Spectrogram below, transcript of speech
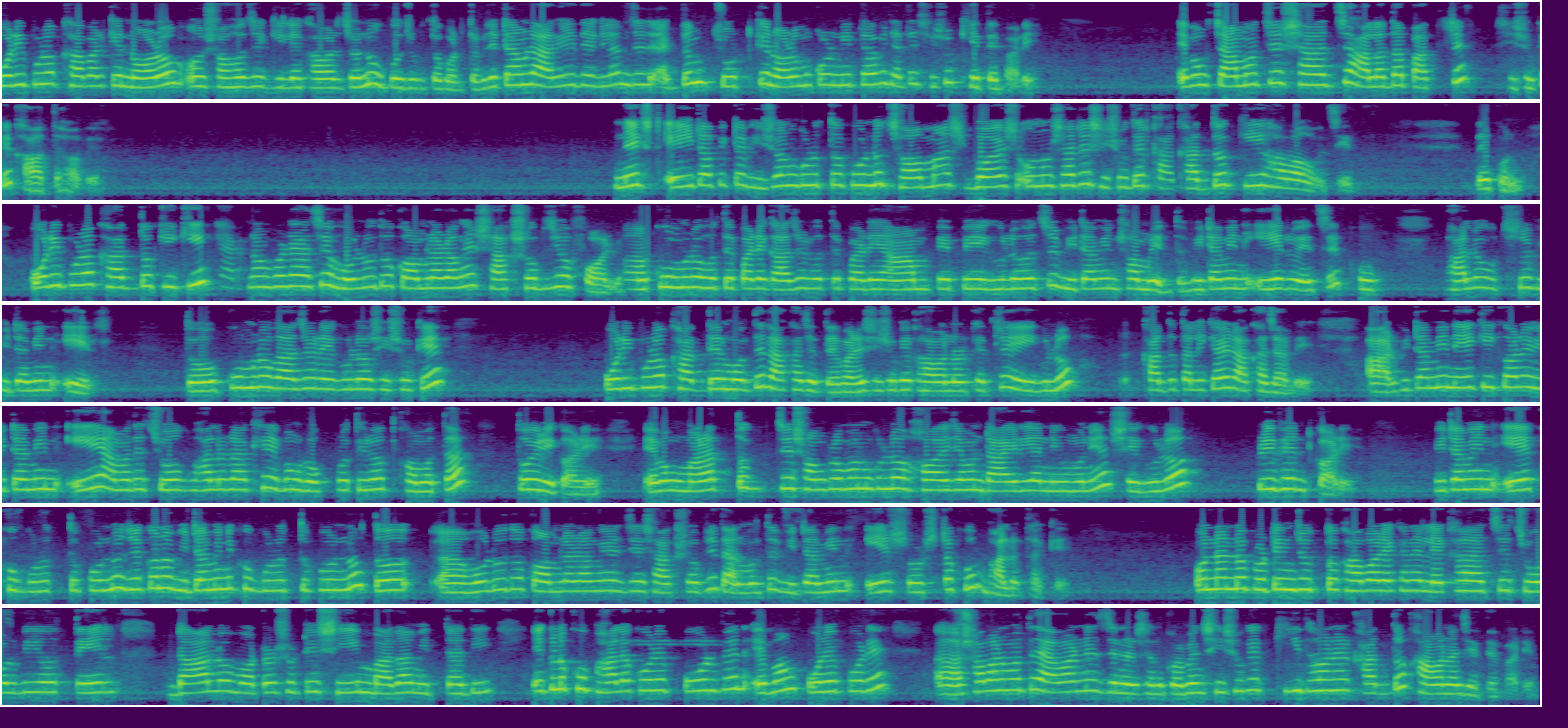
পরিপূরক খাবারকে নরম ও সহজে গিলে খাওয়ার জন্য উপযুক্ত করতে হবে। যেটা আমরা আগেই দেখলাম যে একদম চটকে নরম করে নিতে হবে যাতে শিশু খেতে পারে। এবং চামচের সাহায্যে আলাদা পাত্রে শিশুকে খাওয়াতে হবে। নেক্সট এই টপিকটা ভীষণ গুরুত্বপূর্ণ। ছ মাস বয়স অনুসারে শিশুদের খাদ্য কি হওয়া উচিত? দেখুন পরিপূরক খাদ্য কি কি? এক নম্বরে আছে হলুদ ও কমলা রঙের শাকসবজি ও ফল। কুমড়ো হতে পারে, গাজর হতে পারে, আম, পেঁপে, এগুলো হচ্ছে ভিটামিন সমৃদ্ধ। ভিটামিন এ রয়েছে, খুব ভালো উৎস ভিটামিন এর তো কুমড়ো, গাজর এগুলো শিশুকে পরিপূরক খাদ্যের মধ্যে রাখা যেতে পারে। শিশুকে খাওয়ানোর ক্ষেত্রে এইগুলো খাদ্য তালিকায় রাখা যাবে। আর ভিটামিন এ কি করে? ভিটামিন এ আমাদের চোখ ভালো রাখে এবং রোগ প্রতিরোধ ক্ষমতা তৈরি করে। এবং মারাত্মক যে সংক্রমণগুলো হয়, যেমন ডায়রিয়া, নিউমোনিয়া, সেগুলো প্রিভেন্ট করে। ভিটামিন এ খুব গুরুত্বপূর্ণ যে কোনো ভিটামিনই খুব গুরুত্বপূর্ণ। তো হলুদ ও কমলা রঙের যে শাকসবজি, তার মধ্যে ভিটামিন এর সোর্সটা খুব ভালো থাকে। অন্যান্য প্রোটিনযুক্ত খাবার এখানে লেখা আছে, চর্বি ও তেল, ডাল ও মটরশুঁটি, শিম, বাদাম ইত্যাদি। এগুলো খুব ভালো করে পড়বেন এবং পড়ে পড়ে সবার মধ্যে অ্যাওয়ারনেস জেনারেশন করবেন, শিশুকে কি ধরনের খাদ্য খাওয়ানো যেতে পারে?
